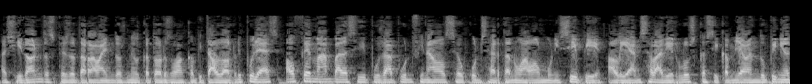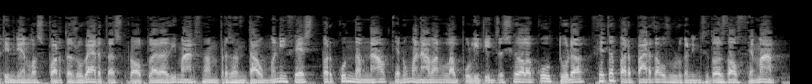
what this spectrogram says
Així doncs, després d'aterrar l'any 2014 a la capital del Ripollès, el FEMAP va decidir posar punt final al seu concert anual al municipi. Aliança va dir-los que si canviaven d'opinió tindrien les portes obertes, però al ple de dimarts van presentar un manifest per condemnar el que anomenaven la politització de la cultura feta per part dels organitzadors del FEMAP.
